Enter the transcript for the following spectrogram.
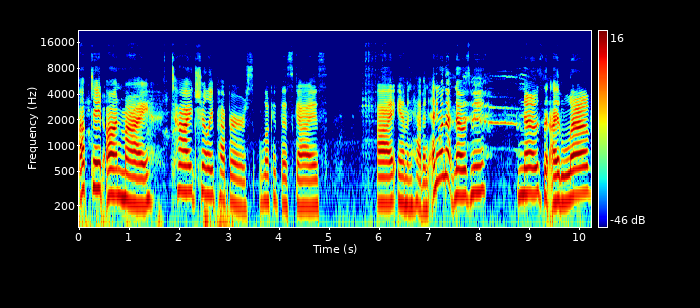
update on my Thai chili peppers. Look at this, guys. I am in heaven. Anyone that knows me knows that I love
